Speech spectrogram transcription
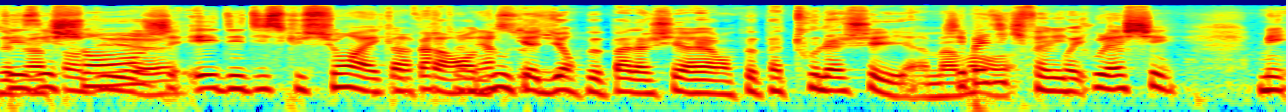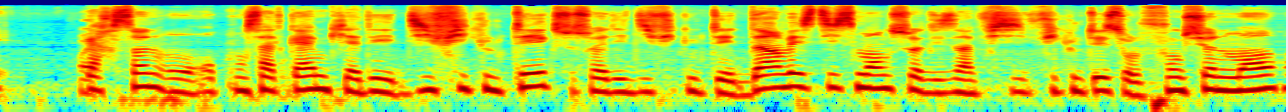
des échanges euh, et des discussions avec les partenaires. qui a dit on peut pas lâcher, on peut pas tout lâcher. J'ai pas dit qu'il fallait tout lâcher, mais personne, on constate quand même qu'il y a des difficultés, que ce soit des difficultés d'investissement, que ce soit des difficultés sur le fonctionnement.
